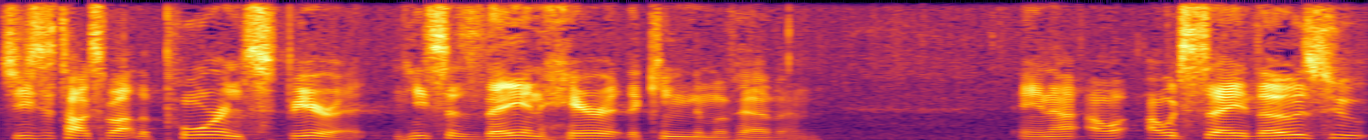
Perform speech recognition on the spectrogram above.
Jesus talks about the poor in spirit. And he says they inherit the kingdom of heaven. And I, I would say those who,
